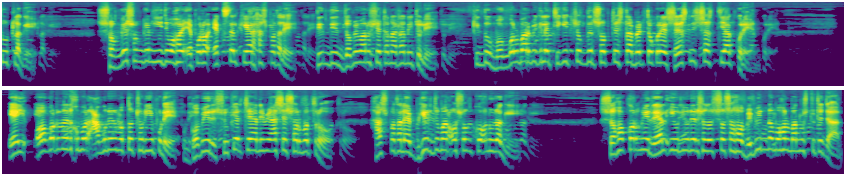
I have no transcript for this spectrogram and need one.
চোট লাগে। সঙ্গে সঙ্গে নিয়ে যাওয়া হয় অ্যাপোলো এক্সেল কেয়ার হাসপাতালে। তিন দিন জমি মানুষের টানাটানি চলে। কিন্তু মঙ্গলবার বিকেলে চিকিৎসকদের সব চেষ্টা ব্যর্থ করে শেষ নিঃশ্বাস ত্যাগ করেন এই অঘটনের খবর আগুনের মতো ছড়িয়ে পড়ে। গভীর সুখের চেয়া নেমে আসে সর্বত্র। হাসপাতালে ভিড় জমার অসংখ্য অনুরাগী। সহকর্মী রেল ইউনিয়নের সদস্য সহ বিভিন্ন মহল মানুষ ছুটে যান।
